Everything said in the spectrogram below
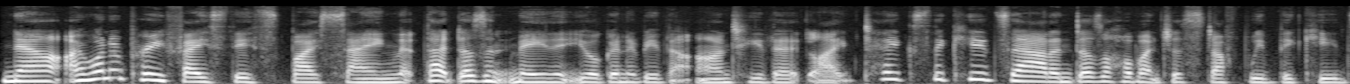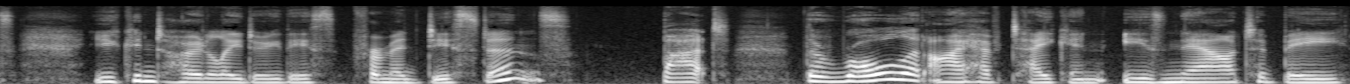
Now, I want to preface this by saying that that doesn't mean that you're going to be the auntie that like takes the kids out and does a whole bunch of stuff with the kids. You can totally do this from a distance. But the role that I have taken is now to be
